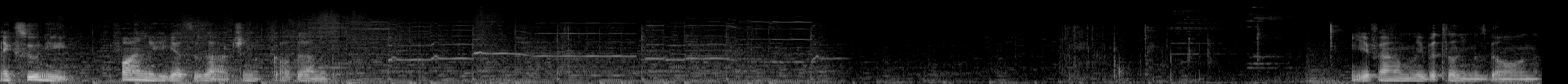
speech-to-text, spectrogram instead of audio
Like soon he finally he gets his action. God damn it. Your family battalion is gone.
